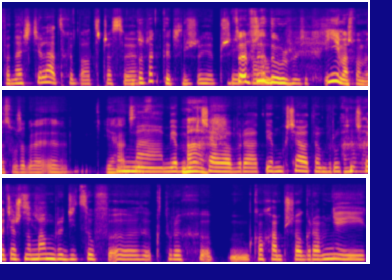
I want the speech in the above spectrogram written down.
12 lat chyba od czasu, jak To faktycznie. przy, przyjechałam. Przedłużył się. I nie masz pomysłu, żeby e, jechać? Mam, ja bym Masz. chciała wracać, ja bym chciała tam wrócić, A, chociaż no, mam rodziców, y, których kocham przeogromnie i,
